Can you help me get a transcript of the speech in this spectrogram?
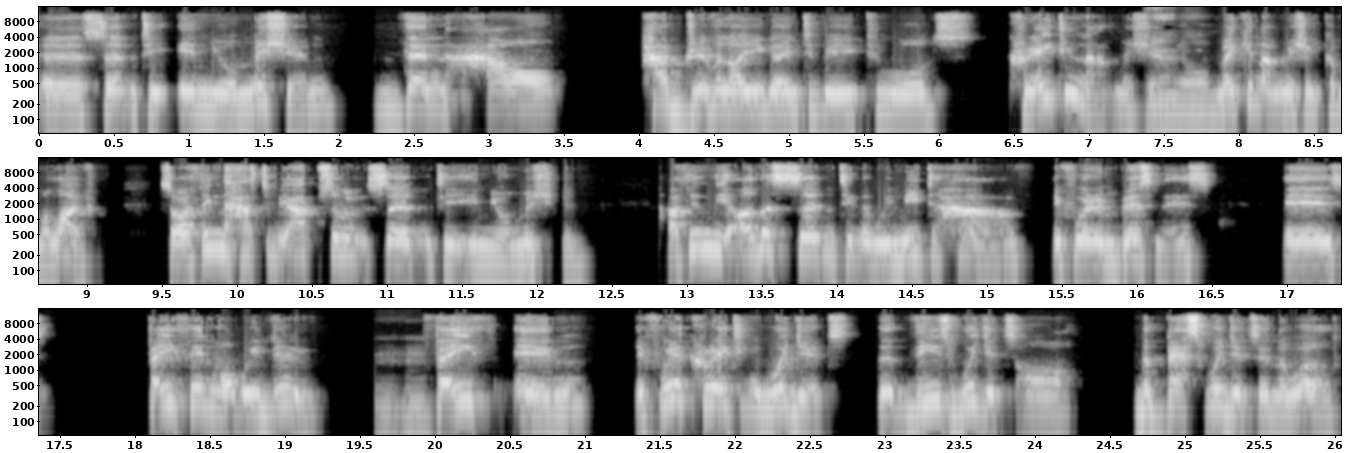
uh, certainty in your mission, then how how driven are you going to be towards creating that mission Yeah. or making that mission come alive? So I think there has to be absolute certainty in your mission. I think the other certainty that we need to have if we're in business is faith in what we do. Mm-hmm. Faith in if we're creating widgets, that these widgets are the best widgets in the world.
